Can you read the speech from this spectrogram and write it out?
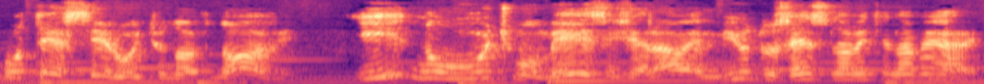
O terceiro, 899, e no último mês, em geral, é R$ 1.299.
